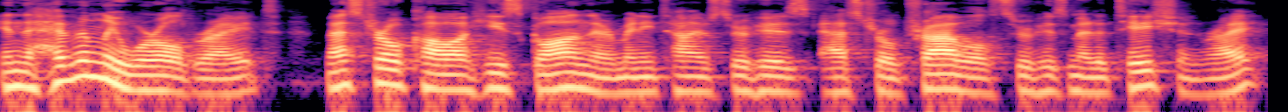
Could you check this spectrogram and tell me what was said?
in the heavenly world, right? Master Okawa, he's gone there many times through his astral travels, through his meditation, right?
